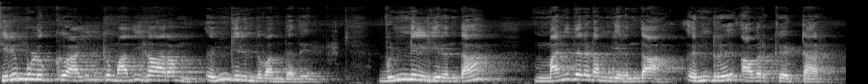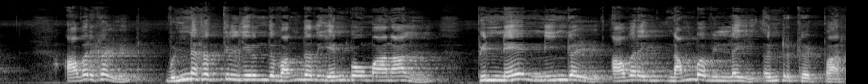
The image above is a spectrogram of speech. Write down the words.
திருமுழுக்கு அளிக்கும் அதிகாரம் எங்கிருந்து வந்தது? விண்ணில் இருந்தா மனிதரிடம் இருந்தா? என்று அவர் கேட்டார். அவர்கள் விண்ணகத்தில் இருந்து வந்தது என்போமானால் பின்னே நீங்கள் அவரை நம்பவில்லை என்று கேட்பார்.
